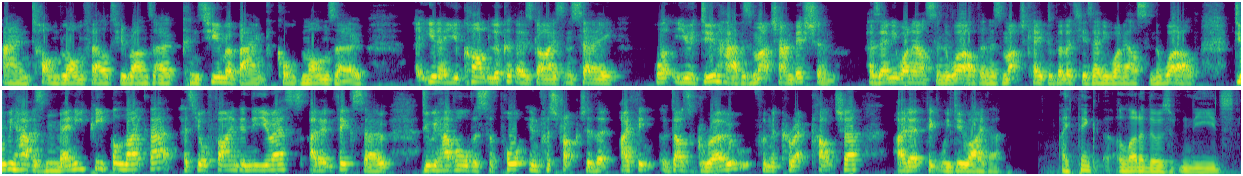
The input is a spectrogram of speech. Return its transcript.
and Tom Blomfield, who runs a consumer bank called Monzo. You know, you can't look at those guys and say, well, you do have as much ambition as anyone else in the world and as much capability as anyone else in the world. Do we have as many people like that as you'll find in the US? I don't think so. Do we have all the support infrastructure that I think does grow from the correct culture? I don't think we do either. I think a lot of those needs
